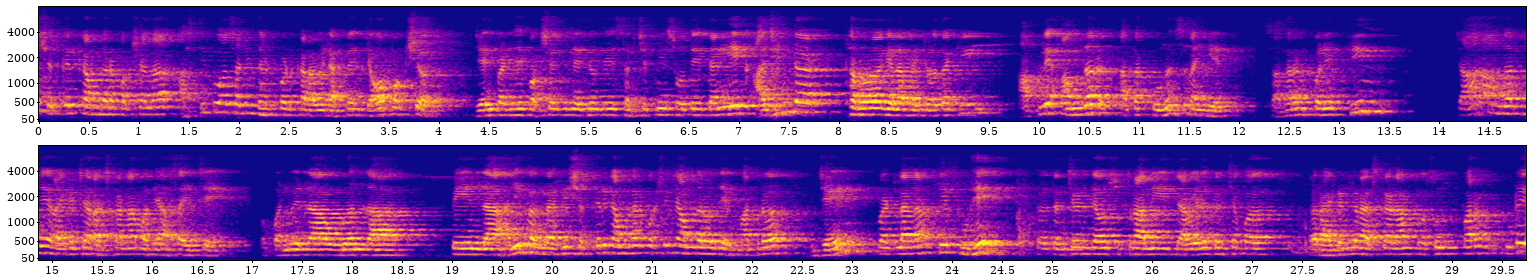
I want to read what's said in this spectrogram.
शेतकरी कामगार पक्षाला अस्तित्वासाठी धडपड करावी लागते. जेव्हा पक्ष जयंत पाटील हे पक्षाचे नेते होते सरचिटणीस होते त्यांनी एक अजिंडा ठरवला गेला पाहिजे होता की आपले आमदार आता कोणच नाही आहेत साधारणपणे तीन चार आमदार जे रायगडच्या राजकारणामध्ये असायचे. पनवेलला उरणला पेनला अलिबागला हे शेतकरी कामगार पक्षाचे आमदार होते. मात्र जयंत पाटलांना ते पुढे त्यांच्याकडे जेव्हा सूत्र आली त्यावेळेला त्यांच्या प- रायगडच्या राजकारणापासून फार कुठे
